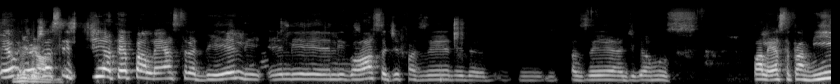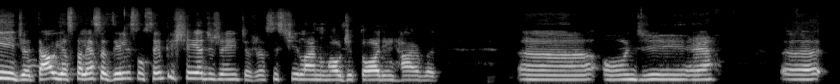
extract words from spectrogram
Eu, eu, já assisti até palestra dele, ele, ele gosta de fazer, de fazer, digamos, palestra para mídia e tal, e as palestras dele são sempre cheias de gente. Eu já assisti lá num auditório em Harvard, uh, onde é. Uh,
